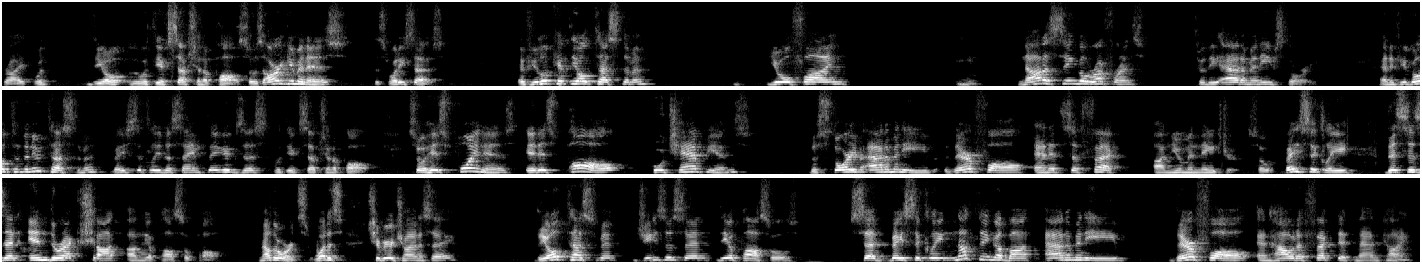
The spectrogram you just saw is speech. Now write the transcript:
right? With the with the exception of Paul. So his argument is this is what he says. If you look at the Old Testament, you will find not a single reference to the Adam and Eve story. And if you go to the New Testament, basically the same thing exists with the exception of Paul. So his point is it is Paul who champions the story of Adam and Eve, their fall, and its effect on human nature. So basically, this is an indirect shot on the Apostle Paul. In other words, what is Shabir trying to say? The Old Testament, Jesus and the apostles said basically nothing about Adam and Eve, their fall, and how it affected mankind.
